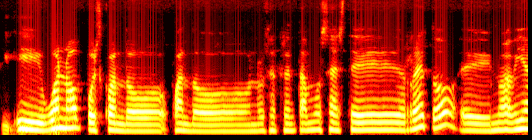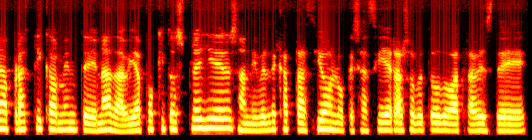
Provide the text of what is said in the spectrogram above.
Y bueno, pues cuando, cuando nos enfrentamos a este reto eh, no había prácticamente nada, había poquitos players a nivel de captación, lo que se hacía era sobre todo a través de,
